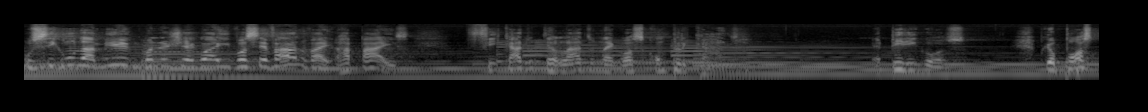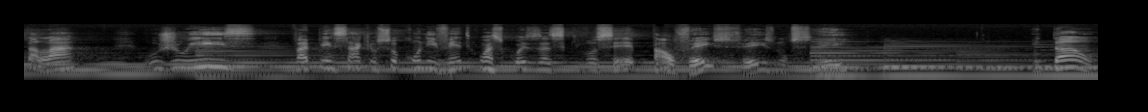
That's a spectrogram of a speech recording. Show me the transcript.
O segundo amigo, quando ele chegou aí, você vai ou não vai? Rapaz, ficar do teu lado é um negócio complicado. É perigoso. Porque eu posso estar lá, o juiz vai pensar que eu sou conivente com as coisas que você talvez fez, não sei. Então,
